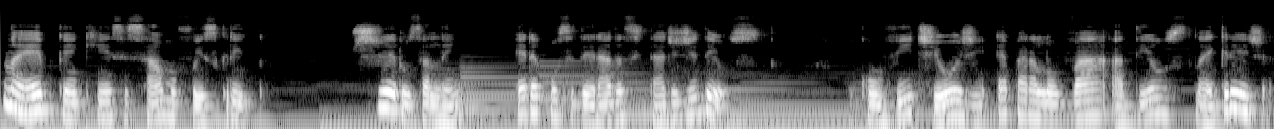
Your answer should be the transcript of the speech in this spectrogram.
Na época em que esse salmo foi escrito, Jerusalém era considerada a cidade de Deus convite hoje é para louvar a Deus na igreja.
